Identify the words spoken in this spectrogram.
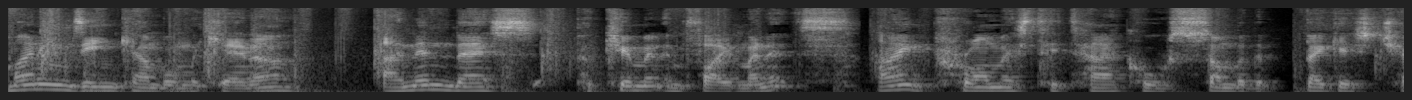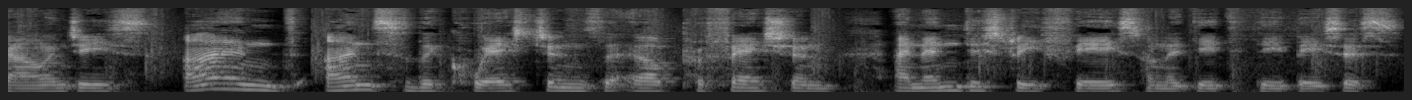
My name's Ian Campbell McKenna, and in this Procurement in Five Minutes, I promise to tackle some of the biggest challenges and answer the questions that our profession and industry face on a day to day basis.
